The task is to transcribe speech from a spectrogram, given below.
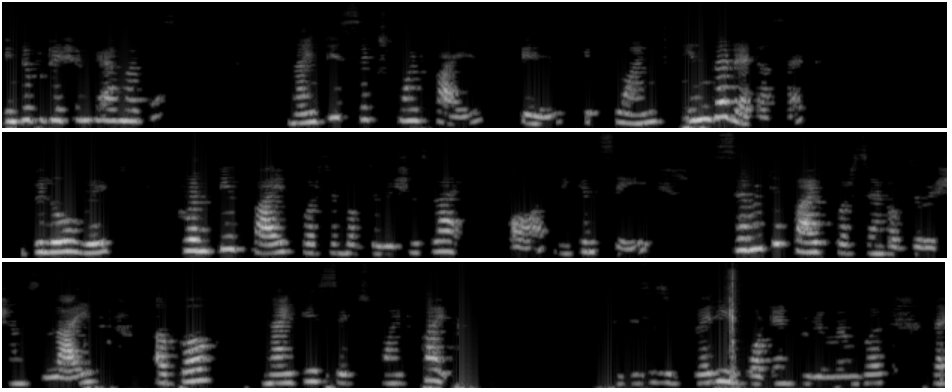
interpretation क्या है हमारे पास 96.5 is a point in the data set below which 25% observations lie or we can say 75% observations lie above 96.5 this is very important to remember the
